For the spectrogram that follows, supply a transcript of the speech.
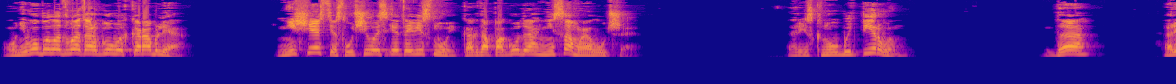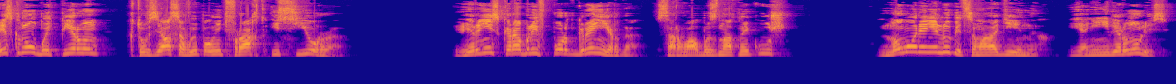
У него было два торговых корабля. Несчастье случилось этой весной, когда погода не самая лучшая. Рискнул быть первым? Да. Рискнул быть первым, кто взялся выполнить фрахт из Сьорра. Вернись корабли в порт Грейнерда, сорвал бы знатный куш. Но море не любит самонадеянных, и они не вернулись.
